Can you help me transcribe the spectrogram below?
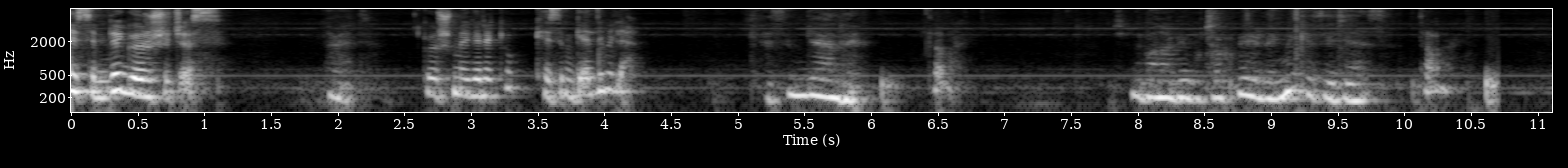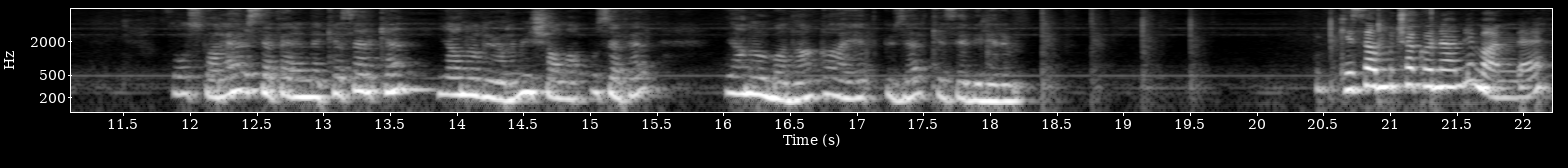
Kesimde görüşeceğiz. Evet. Görüşmeye gerek yok. Kesim geldi bile. Kesim geldi. Tamam. Şimdi bana bir bıçak verdin mi keseceğiz. Tamam. Dostlar her seferinde keserken yanılıyorum. İnşallah bu sefer yanılmadan gayet güzel kesebilirim. Kesen bıçak önemli mi anne?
